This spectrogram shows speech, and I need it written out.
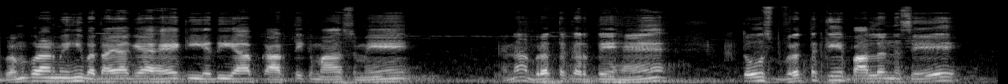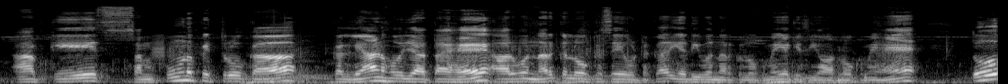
ब्रह्म पुराण में ही बताया गया है कि यदि आप कार्तिक मास में है ना, व्रत करते हैं तो उस व्रत के पालन से आपके संपूर्ण पितरों का कल्याण हो जाता है और वो नर्क लोक से उठकर, यदि वो नर्क लोक में या किसी और लोक में है तो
